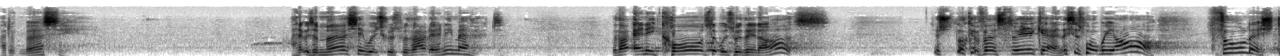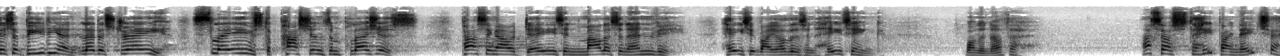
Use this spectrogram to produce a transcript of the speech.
out of mercy. And it was a mercy which was without any merit, without any cause that was within us. Just look at verse 3 again. This is what we are foolish, disobedient, led astray, slaves to passions and pleasures, passing our days in malice and envy, hated by others and hating one another. That's our state by nature.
